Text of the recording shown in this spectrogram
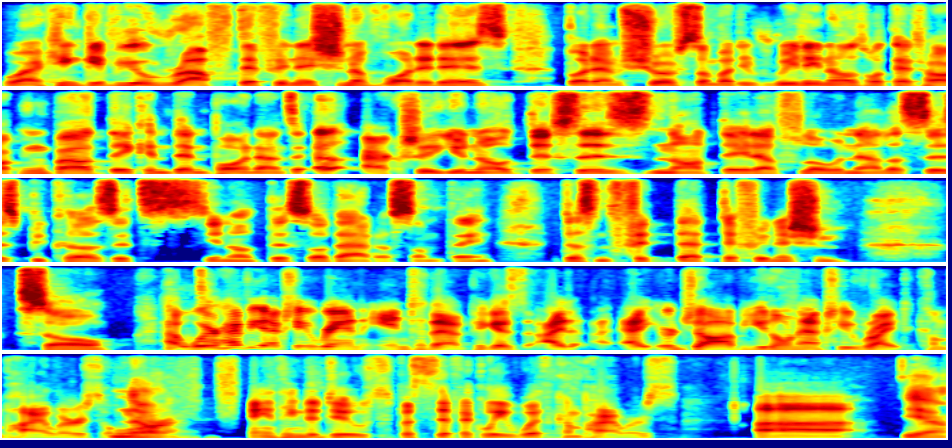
where i can give you a rough definition of what it is but i'm sure if somebody really knows what they're talking about they can then point out and say oh, actually you know this is not data flow analysis because it's you know this or that or something it doesn't fit that definition so where have you actually ran into that? Because I, at your job, you don't actually write compilers or no. anything to do specifically with compilers. Uh, yeah.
